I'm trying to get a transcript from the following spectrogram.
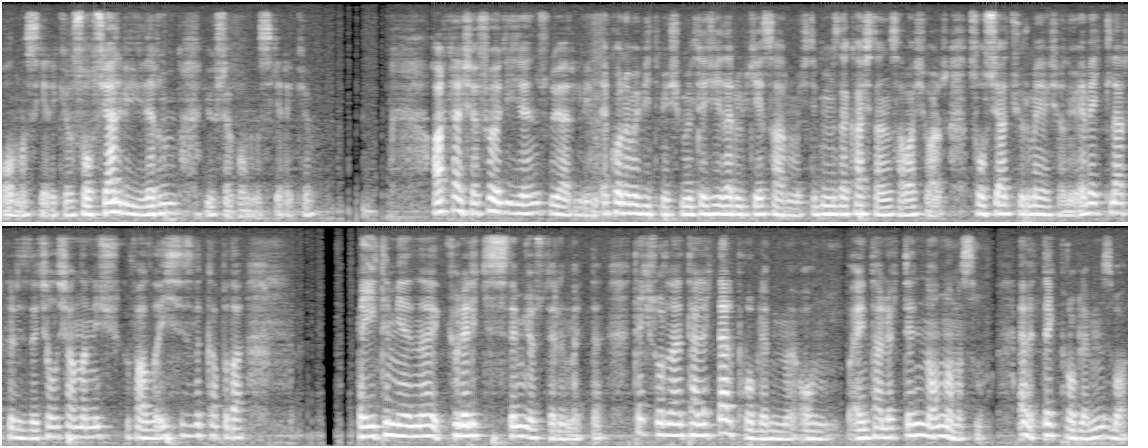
olması gerekiyor. Sosyal bilgilerin yüksek olması gerekiyor. Arkadaşlar şöyle diyeceğinizi duyar gibiyim. Ekonomi bitmiş, mülteciler ülkeye sarmış, dibimizde kaç tane savaş var, sosyal çürüme yaşanıyor, emekliler krizde, çalışanların iş yükü fazla, işsizlik kapıda, eğitim yerine kölelik sistemi gösterilmekte. Tek sorun entelektüel problemi mi? Ol, entelektüelin olmaması mı? Evet tek problemimiz bu.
